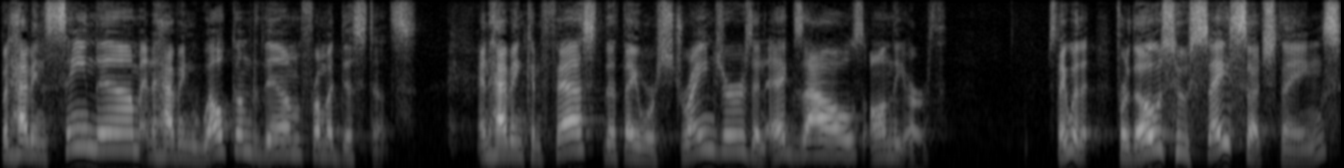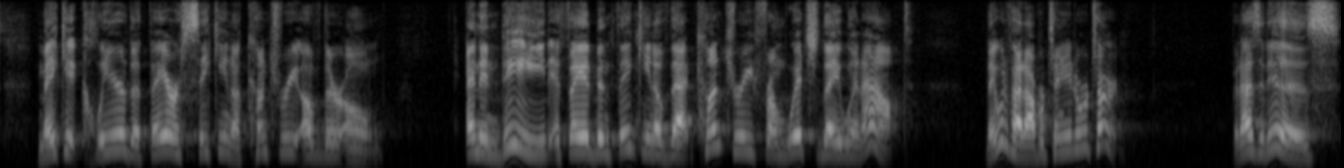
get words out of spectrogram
but having seen them and having welcomed them from a distance, and having confessed that they were strangers and exiles on the earth. Stay with it. For those who say such things, make it clear that they are seeking a country of their own. And indeed, if they had been thinking of that country from which they went out, they would have had opportunity to return. But as it is,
